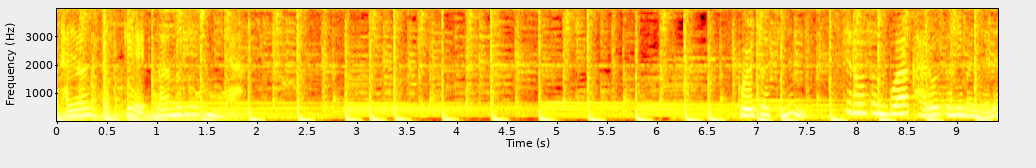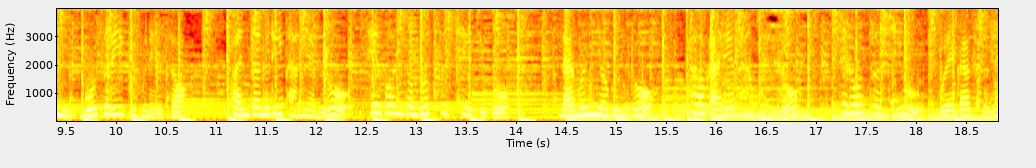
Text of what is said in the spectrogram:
자연스럽게 마무리해줍니다. 볼터치는 세로선과 가로선이 만나는 모서리 부분에서 관자놀이 방향으로 세번 정도 터치해주고 남은 여분으로 턱 아래 방향으로 세로 터치 후 외곽선을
